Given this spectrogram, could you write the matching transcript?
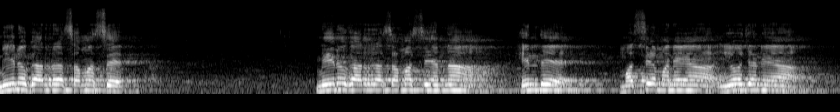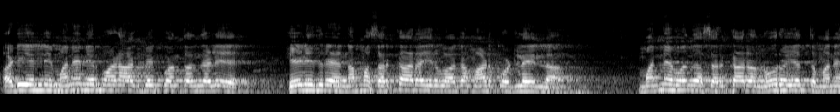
ಮೀನುಗಾರರ ಸಮಸ್ಯೆ. ಮೀನುಗಾರರ ಸಮಸ್ಯೆಯನ್ನು ಹಿಂದೆ ಮತ್ಸ್ಯ ಮನೆಯ ಯೋಜನೆಯ ಅಡಿಯಲ್ಲಿ ಮನೆ ನಿರ್ಮಾಣ ಆಗಬೇಕು ಅಂತಂದೇಳಿ ಹೇಳಿದರೆ ನಮ್ಮ ಸರ್ಕಾರ ಇರುವಾಗ ಮಾಡಿಕೊಡ್ಲೇ ಇಲ್ಲ. ಮೊನ್ನೆ ಬಂದ ಸರ್ಕಾರ ನೂರೈವತ್ತು ಮನೆ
